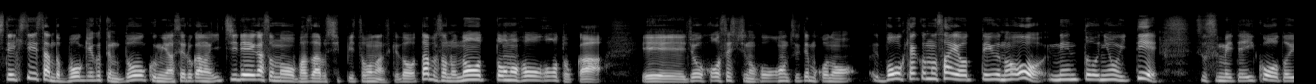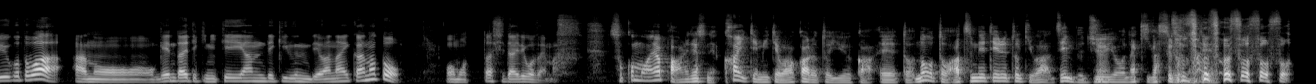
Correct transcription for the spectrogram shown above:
知的生産と忘却っていうのをどう組み合わせるかの一例がそのバザール執筆法なんですけど、多分そのノートの方法とか、えー情報摂取の方法についてもこの忘却の作用っていうのを念頭に置いて進めていこうということは、あのー現代的に提案できるんではないかなと思った次第でございます。そこもやっぱあれですね。書いてみてわかるというか、えっ、と、ノートを集めてるときは全部重要な気がするので、そうそうそうそうそ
